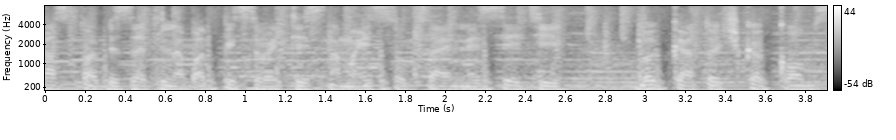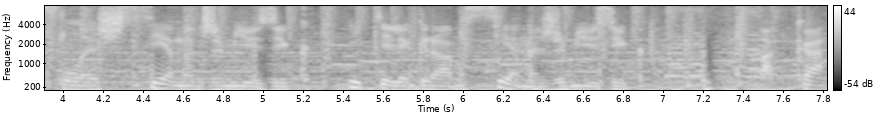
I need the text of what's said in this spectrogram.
подкаст, то обязательно подписывайтесь на мои социальные сети vk.com slash и telegram Music. Пока!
